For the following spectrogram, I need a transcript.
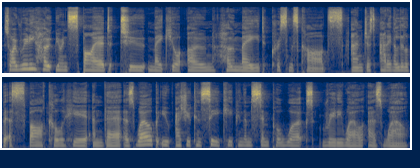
So I really hope you're inspired to make your own homemade Christmas cards and just adding a little bit of sparkle here and there as well. But you, as you can see, keeping them simple works really well as well.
